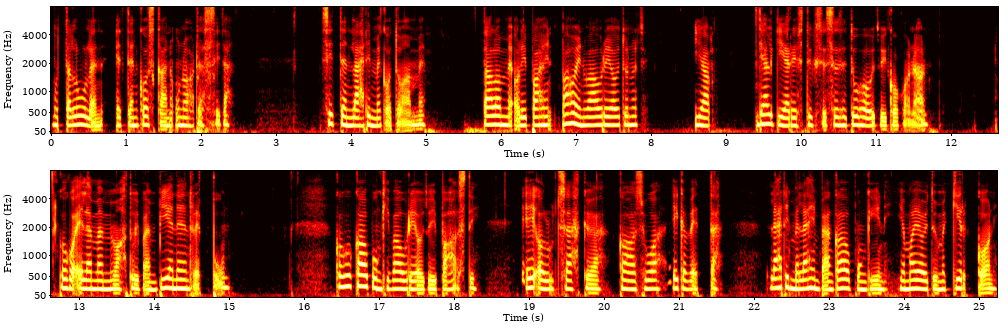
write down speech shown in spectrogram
mutta luulen, etten koskaan unohda sitä. Sitten lähdimme kotoamme. Talomme oli pahoin, pahoin vaurioitunut ja jälkijäristyksessä se tuhoutui kokonaan. Koko elämämme mahtui vain pieneen reppuun. Koko kaupunki vaurioitui pahasti. Ei ollut sähköä, kaasua eikä vettä – Lähdimme lähimpään kaupunkiin ja majoituimme kirkkoon,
